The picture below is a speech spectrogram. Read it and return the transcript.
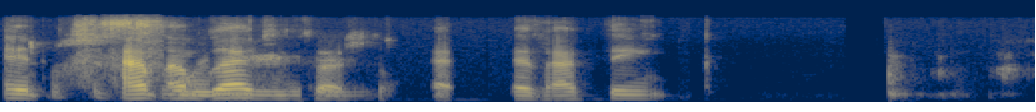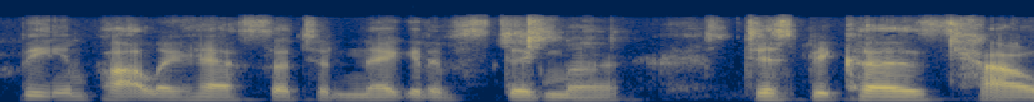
And I'm, I'm glad you touched on that because I think being poly has such a negative stigma, just because how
